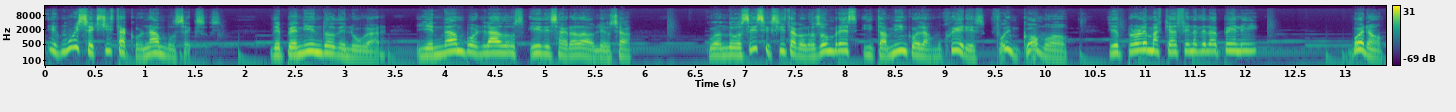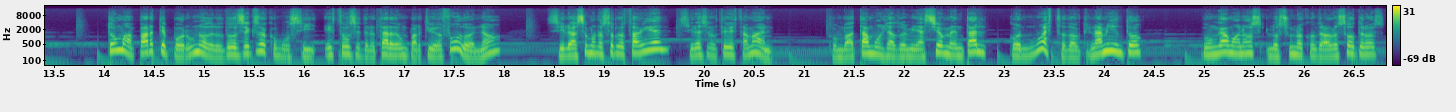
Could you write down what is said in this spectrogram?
Es muy sexista con ambos sexos, dependiendo del lugar. Y en ambos lados es desagradable. O sea, cuando se sexista con los hombres y también con las mujeres, fue incómodo. Y el problema es que al final de la peli, bueno, toma parte por uno de los dos sexos como si esto se tratara de un partido de fútbol, ¿no? Si lo hacemos nosotros está bien, si lo hacen ustedes está mal. Combatamos la dominación mental con nuestro adoctrinamiento, pongámonos los unos contra los otros,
